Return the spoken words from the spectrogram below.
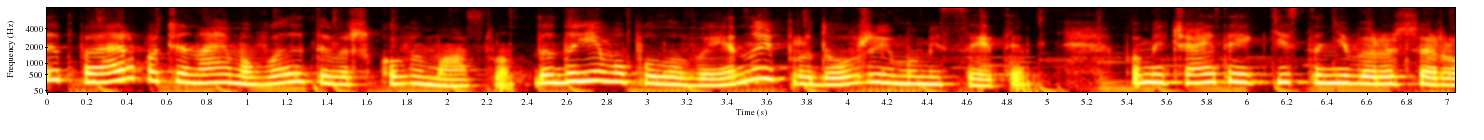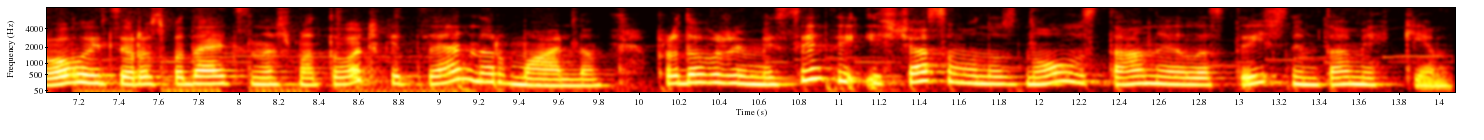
Тепер починаємо вилити вершкове масло. Додаємо половину і продовжуємо місити. Помічайте, як тісто ніби розшаровується, розпадається на шматочки, це нормально. Продовжуємо місити і з часом воно знову стане еластичним та м'яким.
